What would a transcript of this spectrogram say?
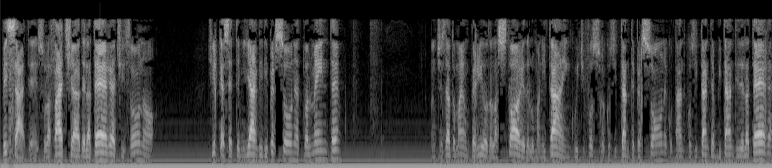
Pensate, sulla faccia della terra ci sono circa 7 miliardi di persone attualmente, non c'è stato mai un periodo della storia dell'umanità in cui ci fossero così tante persone, così tanti abitanti della terra,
